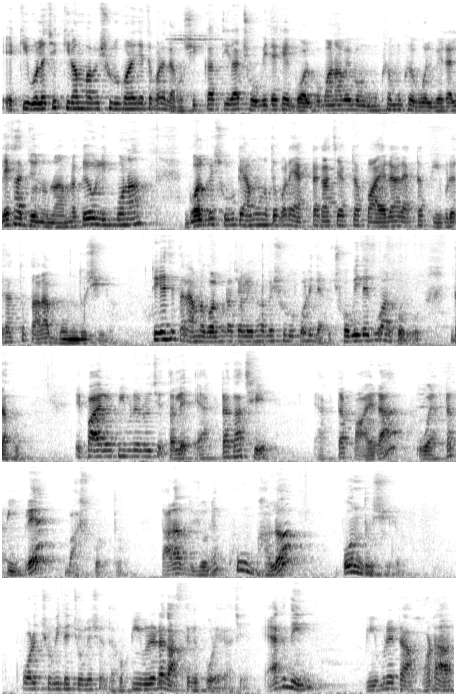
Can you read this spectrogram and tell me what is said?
এ কী বলেছে, কীরমভাবে শুরু করা যেতে পারে? দেখো, শিক্ষার্থীরা ছবি দেখে গল্প বানাবে এবং মুখে মুখে বলবে, এটা লেখার জন্য না আমরা কেউ লিখব না। গল্পের শুরুটা এমন হতে পারে, একটা গাছে একটা পায়রা আর একটা পিঁপড়ে থাকতো, তারা বন্ধু ছিল। ঠিক আছে? তাহলে আমরা গল্পটা চলো এইভাবে শুরু করি, দেখো, ছবি দেখব আর করব। দেখো, এই পায়রা পিঁপড়ে রয়েছে, তাহলে একটা গাছে একটা পায়রা ও একটা পিঁপড়ে বাস করতো। তারা দুজনে খুব ভালো বন্ধু ছিল। পরের ছবিতে চলে এসে দেখো, পিঁপড়েটা গাছ থেকে পড়ে গেছে। একদিন পিঁপড়েটা হঠাৎ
